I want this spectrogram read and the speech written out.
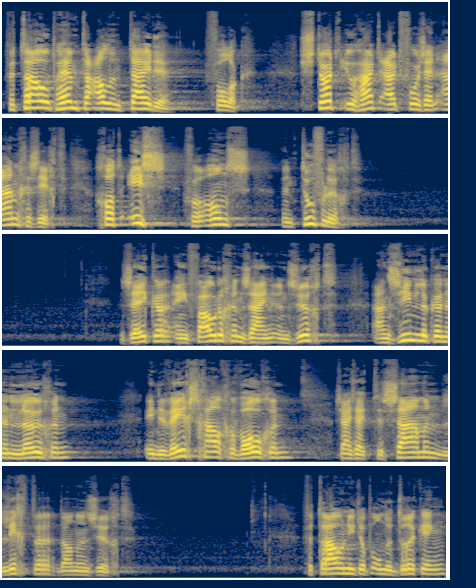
Vertrouw op Hem te allen tijden, volk. Stort uw hart uit voor Zijn aangezicht. God is voor ons een toevlucht. Zeker, eenvoudigen zijn een zucht, aanzienlijken een leugen. In de weegschaal gewogen zijn zij tezamen lichter dan een zucht. Vertrouw niet op onderdrukking.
